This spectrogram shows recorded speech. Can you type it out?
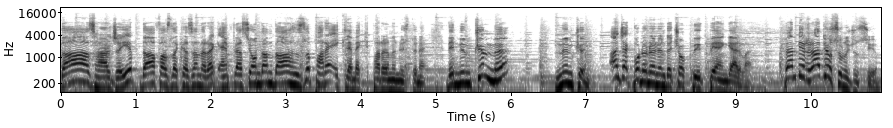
Daha az harcayıp daha fazla kazanarak enflasyondan daha hızlı para eklemek paranın üstüne. Ve mümkün mü? Mümkün. Ancak bunun önünde çok büyük bir engel var. Ben bir radyo sunucusuyum.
